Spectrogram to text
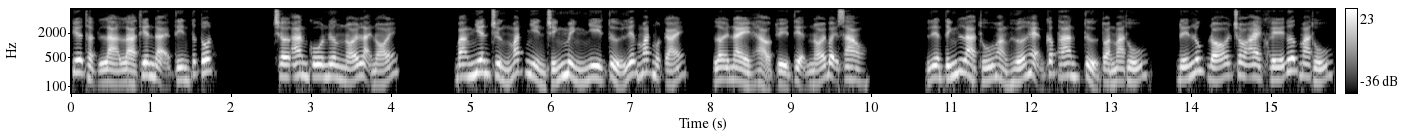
kia thật là là thiên đại tin tức tốt. Chờ an cô nương nói lại nói. Bàng nhiên chừng mắt nhìn chính mình nhi tử liếc mắt một cái, lời này hảo tùy tiện nói bậy sao. Liên tính là thú hoàng hứa hẹn cấp an tử toàn ma thú, đến lúc đó cho ai khế ước ma thú,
